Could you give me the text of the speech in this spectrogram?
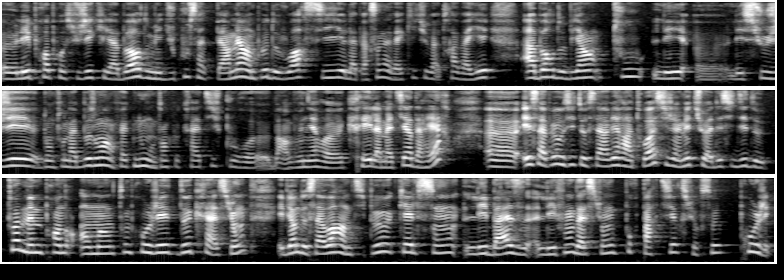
euh, les propres sujets qu'il aborde, mais du coup, ça te permet un peu de voir si la personne avec qui tu vas travailler aborde bien tous les, euh, les sujets dont on a besoin, en fait, nous, en tant que créatifs, pour euh, ben, venir créer la matière derrière. et ça peut aussi te servir à toi si jamais tu as décidé de toi-même prendre en main ton projet de création, et eh bien de savoir un petit peu quelles sont les bases, les fondations pour partir sur ce projet.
